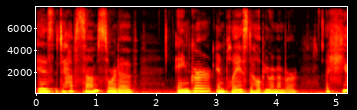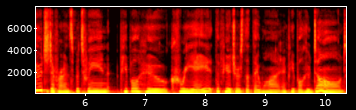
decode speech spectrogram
is to have some sort of anchor in place to help you remember. A huge difference between people who create the futures that they want and people who don't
